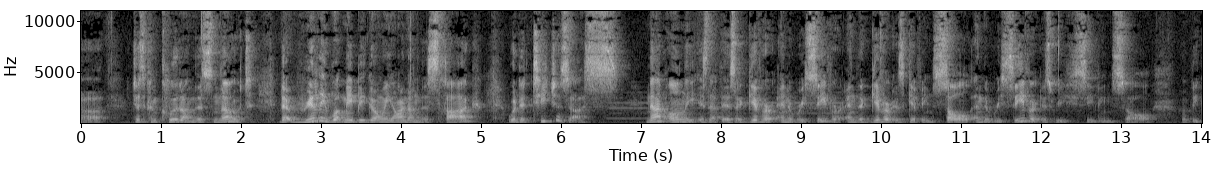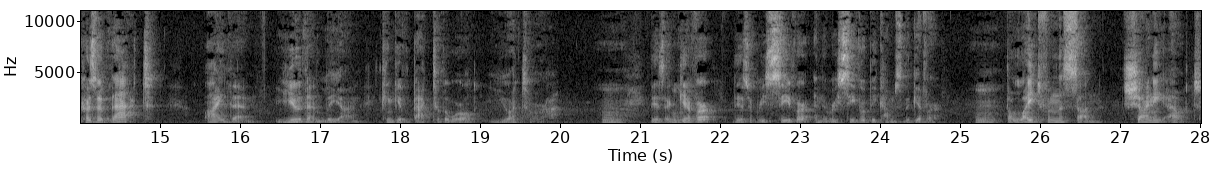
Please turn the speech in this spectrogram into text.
uh, just conclude on this note, that really what may be going on on this Chag, what it teaches us, not only is that there's a giver and a receiver, and the giver is giving soul, and the receiver is receiving soul, but because of that, I then, you then, Leon, can give back to the world your Torah. Mm. There's a mm. giver, there's a receiver, and the receiver becomes the giver. Mm. The light from the sun shining out,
